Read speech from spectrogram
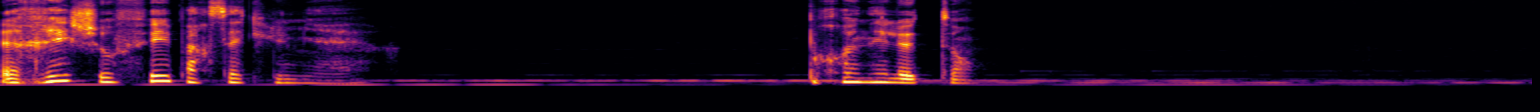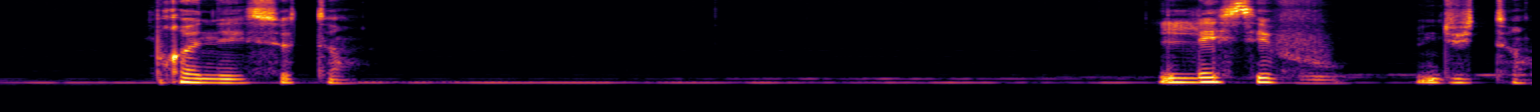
réchauffé par cette lumière, prenez le temps Prenez ce temps. Laissez-vous du temps.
